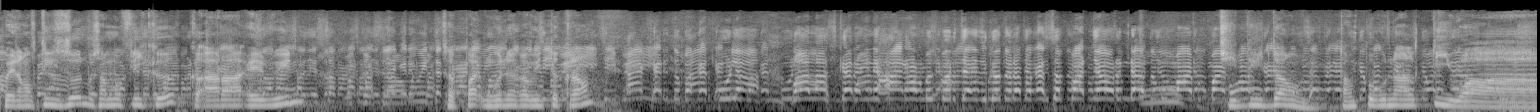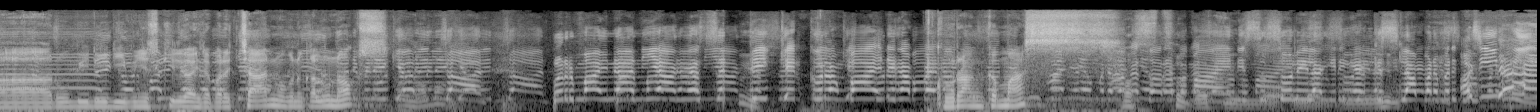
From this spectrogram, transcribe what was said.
Penalty zone bersama Flicker ke arah Edwin. Cepat menggunakan Winter Crown. Malah down tanpa guna ulti. Wah, Ruby Didi punya skill guys daripada Chan menggunakan Lunox. por Permainan yang sedikit kurang baik dengan penalti. Kurang kemas. Pemain disusuli lagi dengan kesilapan daripada Chibi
